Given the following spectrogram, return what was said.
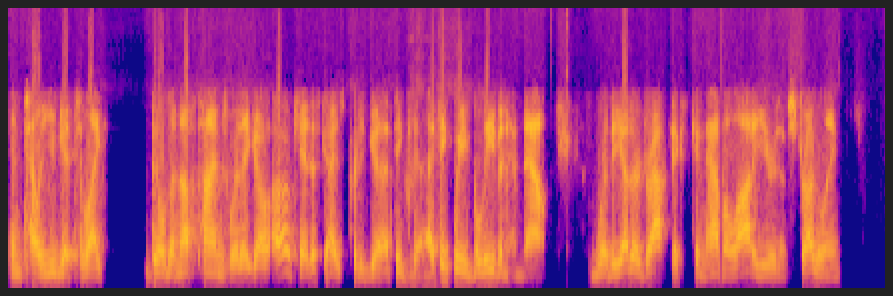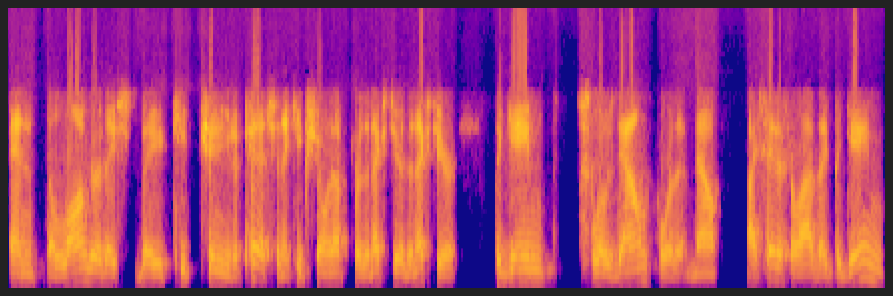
until you get to like build enough times where they go, oh, okay, this guy's pretty good. I think mm-hmm. I think we believe in him now. Where the other draft picks can have a lot of years of struggling, and the longer they they keep continue to pitch and they keep showing up for the next year, the next year, the game slows down for them. Now, I say this a lot. Like the game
